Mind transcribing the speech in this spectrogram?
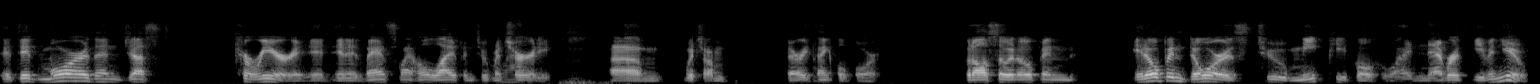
it did more than just career. It, it, it advanced my whole life into maturity, wow. um, which I'm very thankful for. But also, it opened it opened doors to meet people who I never even knew,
